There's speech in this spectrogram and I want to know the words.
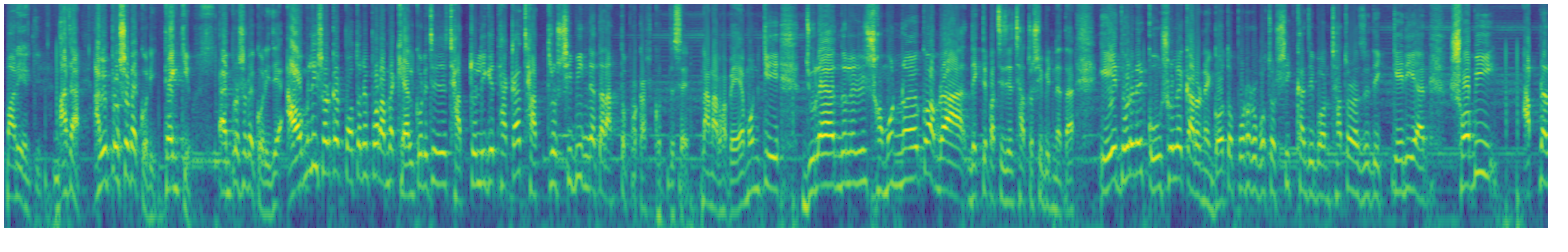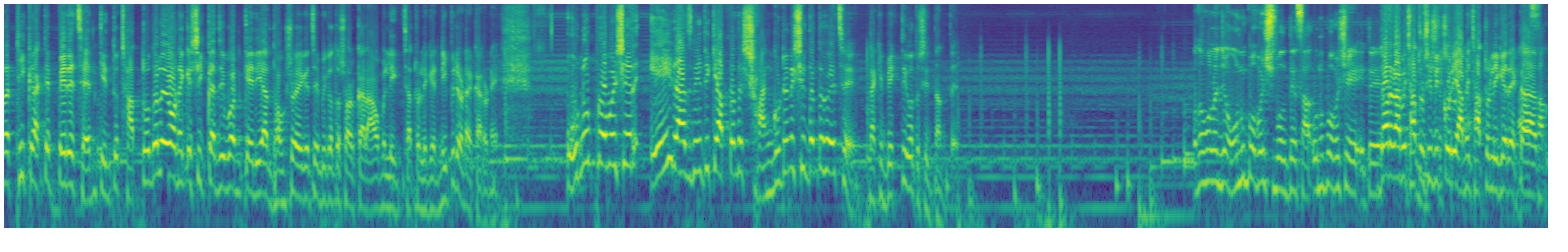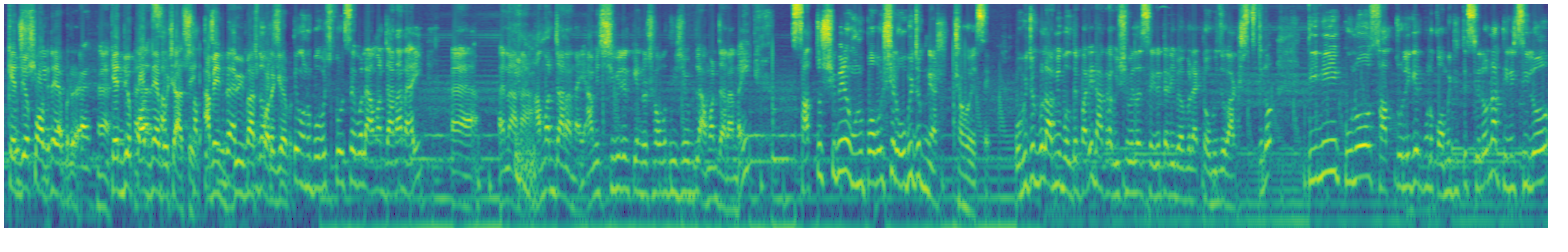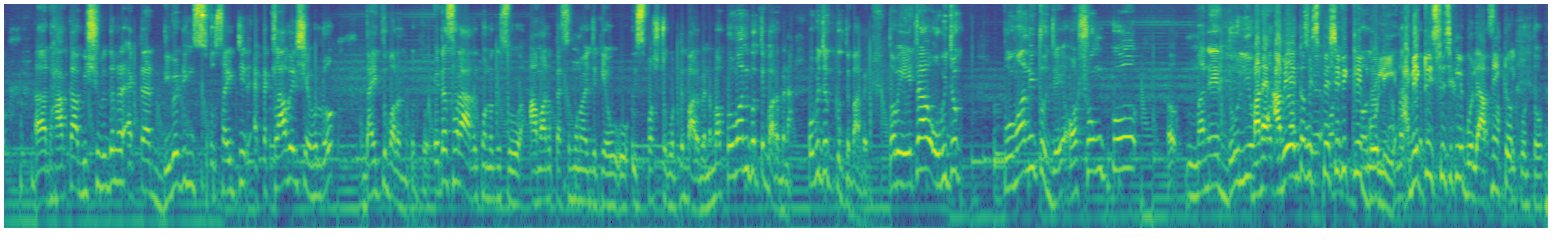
পারি আর কি। আচ্ছা আমি প্রশ্নটা করি। থ্যাংক ইউ আমি প্রশ্নটা করি যে, আওয়ামী লীগ সরকার পতনের পর আমরা খেয়াল করেছি যে ছাত্রলীগে থাকা ছাত্র শিবির নেতার আত্মপ্রকাশ করতেছে নানাভাবে। এমনকি জুলাই আন্দোলনের সমন্বয়কও আমরা দেখতে পাচ্ছি যে ছাত্র শিবির নেতা। এই ধরনের কৌশলের কারণে গত পনেরো বছর শিক্ষা জীবন, ছাত্র রাজনৈতিক কেরিয়ার সবই আপনারা ঠিক রাখতে পেরেছেন, কিন্তু ছাত্রদলের অনেকে শিক্ষা জীবন কেরিয়ার ধ্বংস হয়ে গেছে বিগত সরকার আওয়ামী লীগ ছাত্রলীগের নিপীড়নের কারণে। অনুপ্রবেশের এই রাজনীতি কি আপনাদের সাংগঠনিক সিদ্ধান্ত হয়েছে নাকি ব্যক্তিগত সিদ্ধান্তে? প্রথম হলো যে অনুপ্রবেশ বলতে অনুপ্রবেশে ধরেন আমি ছাত্র শিবির করি আমি ছাত্রলীগের একটা কেন্দ্রীয় পদ নিয়ে হ্যাঁ, কেন্দ্রীয় পদ হ্যাঁ, নিয়ে বসে আছি। আমি দুই মাস পরে অনুপ্রবেশ করছে বলে আমার জানা নাই। না না আমার জানা নাই। আমি শিবিরের কেন্দ্র সভাপতি হিসেবে বলে আমার জানা নাই। ছাত্র শিবিরে অনুপ্রবেশের অভিযোগ নিয়ে আসা হয়েছে। অভিযোগগুলো আমি বলতে পারি, ঢাকা বিশ্ববিদ্যালয়ের সেক্রেটারি ব্যাপারে একটা অভিযোগ আসছিল। তিনি কোনো ছাত্রলীগের কোনো কমিটিতে ছিল না, তিনি ছিল ঢাকা বিশ্ববিদ্যালয়ের একটা ডিবেটিং সোসাইটির একটা ক্লাবের সে হলো দায়িত্ব পালন করতো। এটা ছাড়া আর কোনো কিছু আমার কাছে মনে হয় যে কেউ স্পষ্ট করতে পারবে না বা প্রমাণ করতে পারবে না, অভিযোগ করতে পারবে। তবে এটা অভিযোগ প্রমাণিত যে অসংখ্য মানে দলীয় মানে আমি একদম স্পেসিফিকলি বলি আমি একটু। স্পেসিফিকলি বলি আপনি একটু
